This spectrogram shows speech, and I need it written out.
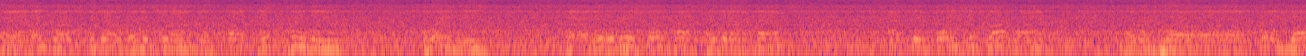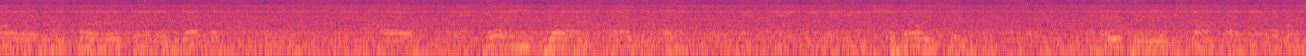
And eight yards to go. Williamson on the punt into the breeze. And it will be a short punt. Take it out of bounds. At the 46-yard line. Raiders will put a yard on the return and a net of uh, 40 yards on the punt. Jabari Pete made the stop. At the end of the first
